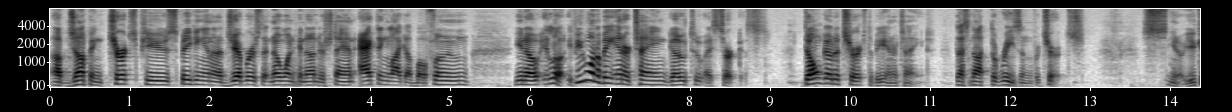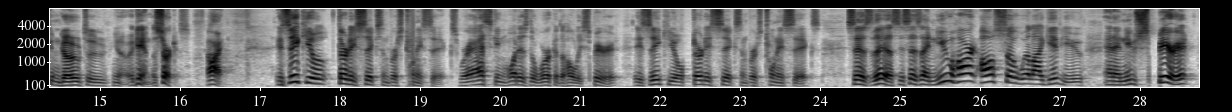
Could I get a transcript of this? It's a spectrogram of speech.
of jumping church pews, speaking in a gibberish that no one can understand, acting like a buffoon, you know, look, if you want to be entertained, go to a circus. Don't go to church to be entertained. That's not the reason for church. You know, you can go to, you know, again, the circus. All right. Ezekiel 36 and verse 26, we're asking what is the work of the Holy Spirit. Ezekiel 36 and verse 26 says this It says, A new heart also will I give you, and a new spirit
